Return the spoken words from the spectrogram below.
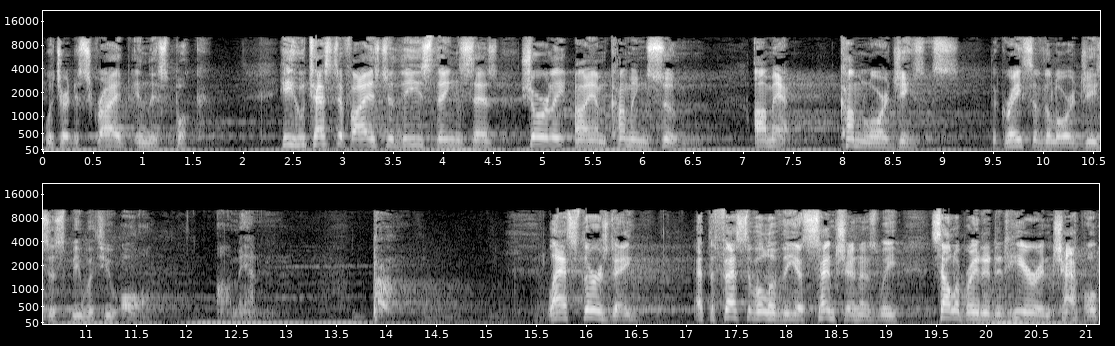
which are described in this book. He who testifies to these things says, Surely I am coming soon. Amen. Come, Lord Jesus. The grace of the Lord Jesus be with you all. Amen. Last Thursday, at the festival of the Ascension, as we celebrated it here in chapel,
